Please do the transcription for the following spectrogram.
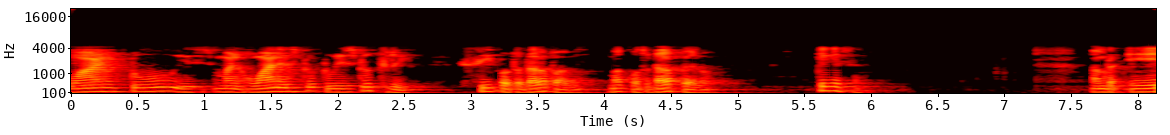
ওয়ান টু ইস মানে one is two two is two three C কত টাকা পাবে বা কত টাকা পেল? ঠিক আছে? আমরা A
